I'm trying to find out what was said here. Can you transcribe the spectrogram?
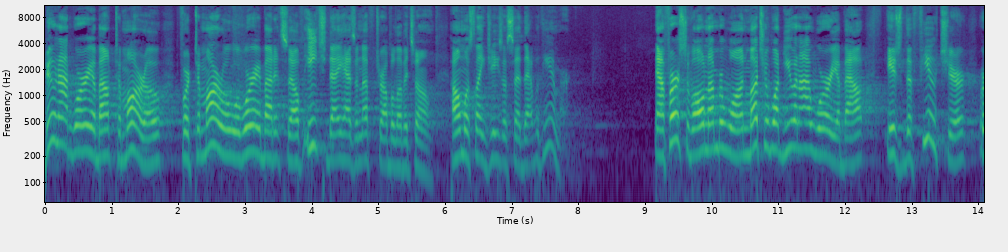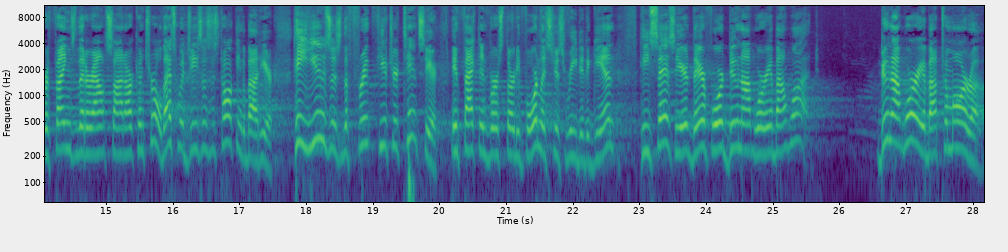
Do not worry about tomorrow, for tomorrow will worry about itself. Each day has enough trouble of its own. I almost think Jesus said that with humor. Now, first of all, number one, much of what you and I worry about is the future or things that are outside our control. That's what Jesus is talking about here. He uses the future tense here. In fact, in verse 34, let's just read it again. He says here, therefore, do not worry about what? Do not worry about tomorrow.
